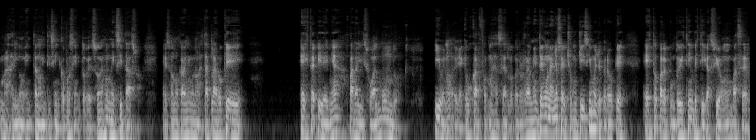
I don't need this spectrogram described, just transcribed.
más del 90-95%. Eso es un exitazo. Eso no cabe ninguno. Está claro que esta epidemia paralizó al mundo. Y bueno, había que buscar formas de hacerlo. Pero realmente en un año se ha hecho muchísimo. Yo creo que esto para el punto de vista de investigación va a ser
